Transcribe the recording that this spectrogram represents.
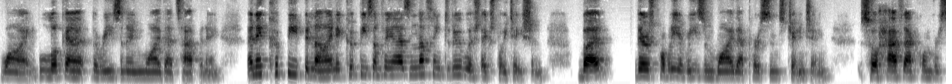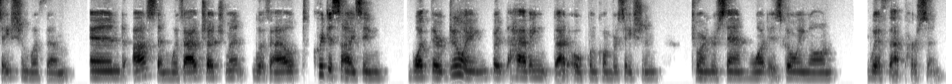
why. Look at the reasoning why that's happening. And it could be benign, it could be something that has nothing to do with exploitation, but there's probably a reason why that person's changing. So have that conversation with them and ask them without judgment, without criticizing what they're doing, but having that open conversation to understand what is going on with that person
